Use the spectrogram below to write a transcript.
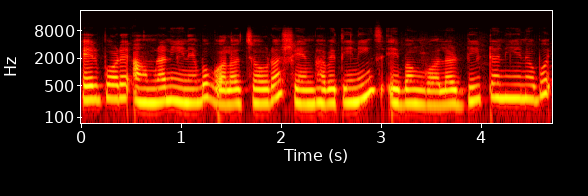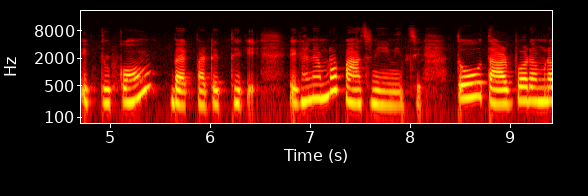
এরপরে আমরা নিয়ে নেব গলার চওড়া সেমভাবে তিন ইঞ্চ এবং গলার ডিপটা নিয়ে নেব একটু কম ব্যাক পার্টের থেকে। এখানে আমরা পাঁচ নিয়ে নিচ্ছি। তো তারপর আমরা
